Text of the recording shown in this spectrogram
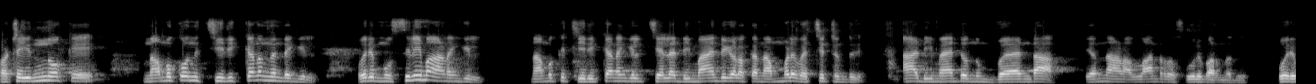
പക്ഷെ ഇന്നൊക്കെ നമുക്കൊന്ന് ചിരിക്കണം എന്നുണ്ടെങ്കിൽ ഒരു മുസ്ലിം ആണെങ്കിൽ നമുക്ക് ചിരിക്കണമെങ്കിൽ ചില ഡിമാൻഡുകളൊക്കെ നമ്മൾ വെച്ചിട്ടുണ്ട്. ആ ഡിമാൻഡ് ഒന്നും വേണ്ട എന്നാണ് അള്ളാന്റെ റസൂൽ പറഞ്ഞത്. ഒരു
